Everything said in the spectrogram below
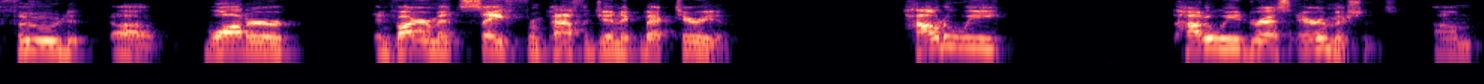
food, uh, water, environment safe from pathogenic bacteria? How do we, how do we address air emissions? Um,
